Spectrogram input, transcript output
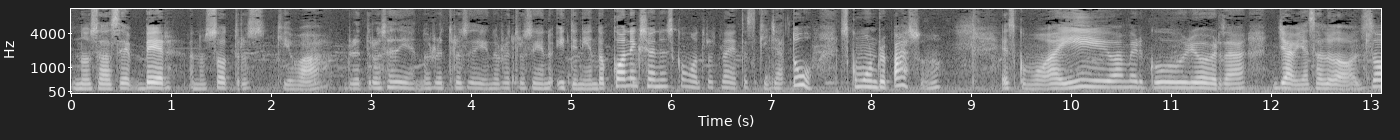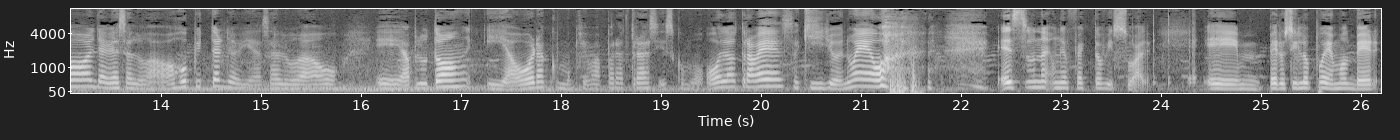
nos hace ver a nosotros que va retrocediendo, retrocediendo, retrocediendo y teniendo conexiones con otros planetas que ya tuvo. Es como un repaso, ¿no? Es como ahí va Mercurio, ¿verdad? Ya había saludado al Sol, ya había saludado a Júpiter, ya había saludado eh, a Plutón y ahora como que va para atrás y es como, hola otra vez, aquí yo de nuevo. es un efecto visual. Em, pero sí lo podemos ver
